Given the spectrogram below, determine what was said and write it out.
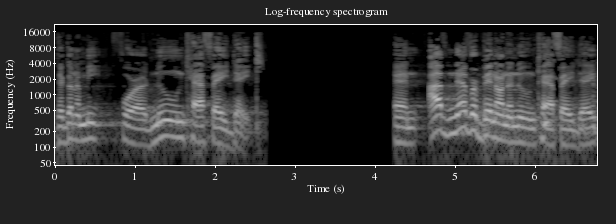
they're going to meet for a noon cafe date. And i've never been on a noon cafe date.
